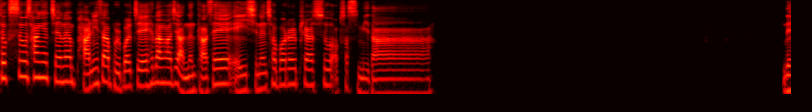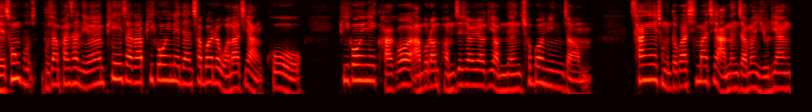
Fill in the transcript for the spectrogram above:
특수상해죄는 반의사 불벌죄에 해당하지 않는 탓에 A씨는 처벌을 피할 수 없었습니다. 네, 송 부장 판사님은 피해자가 피고인에 대한 처벌을 원하지 않고 피고인이 과거 아무런 범죄 전력이 없는 초범인 점, 상해 정도가 심하지 않은 점은 유리한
